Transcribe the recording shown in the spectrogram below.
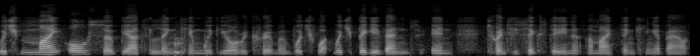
which might also be able to link in with your recruitment. Which, which big event in 2016 am I thinking about?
